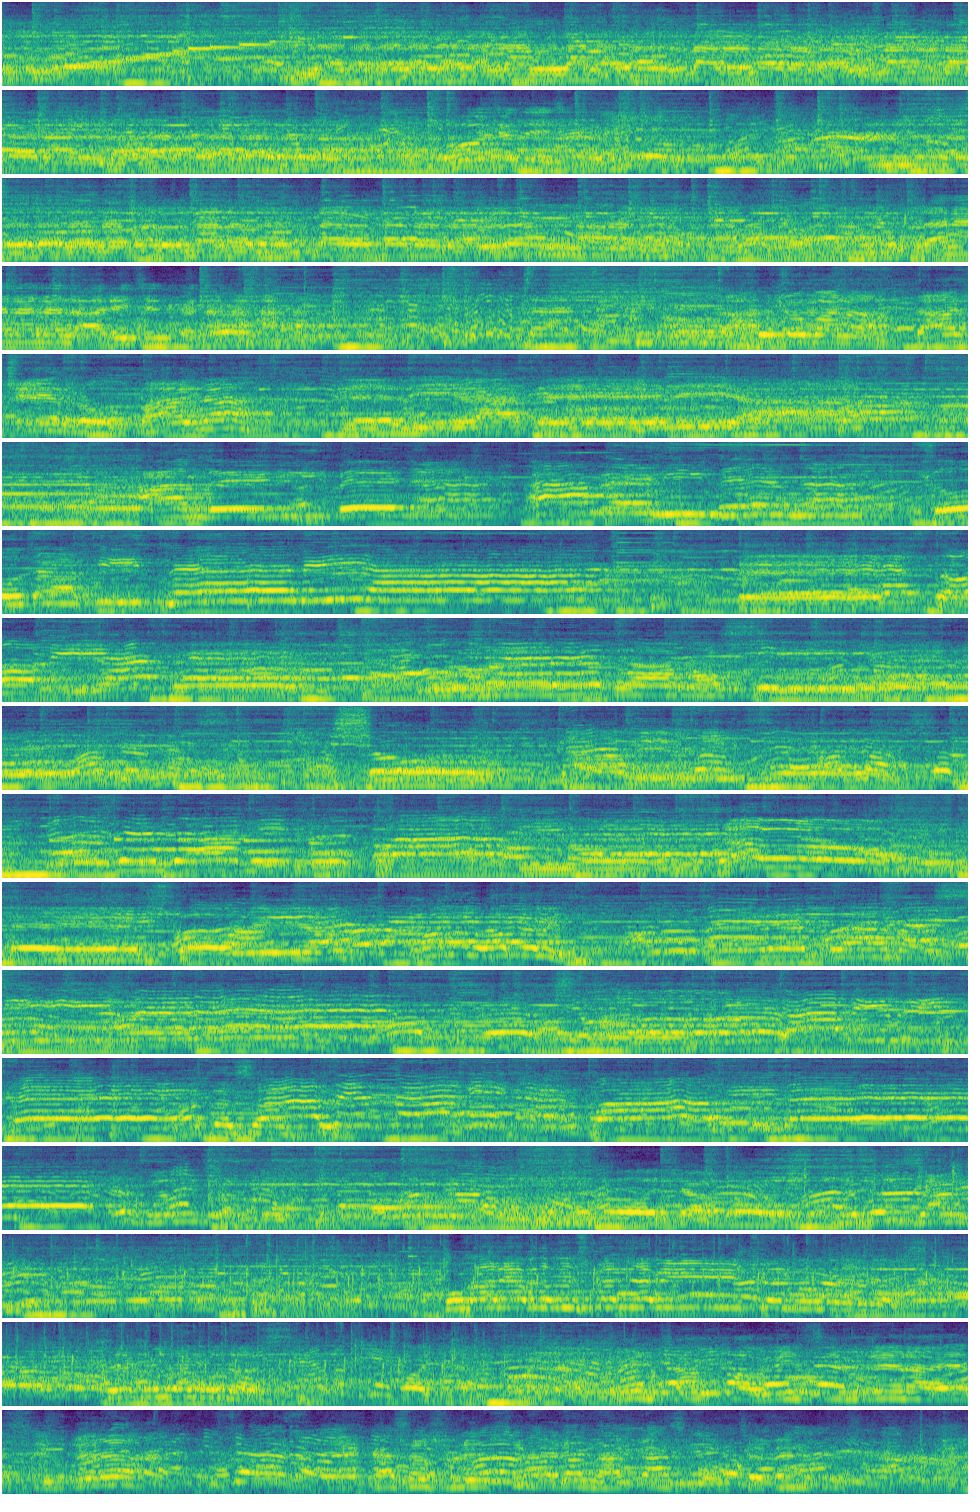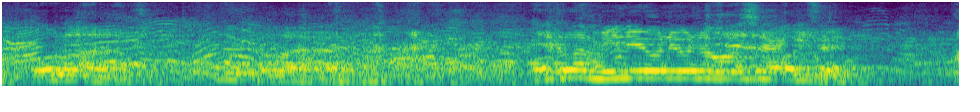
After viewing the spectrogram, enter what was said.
noche romana de día სიმღერა გასასვლელში მე ნაკის მოწებენ ორლარად. უთლარა. ეხლა მინიონი უნდა ვასეყო ჩვენ.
